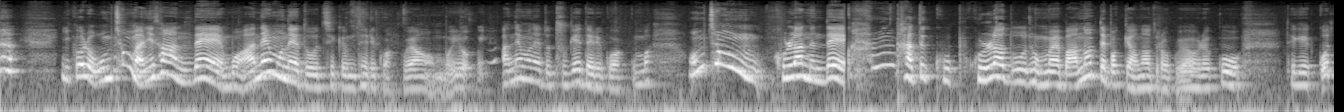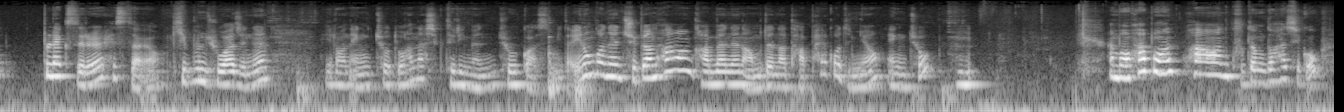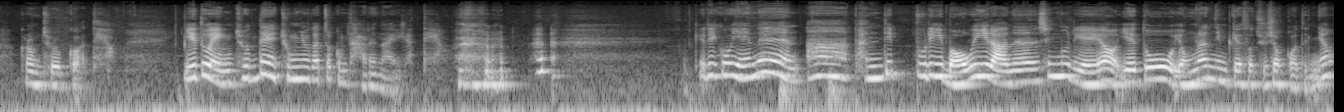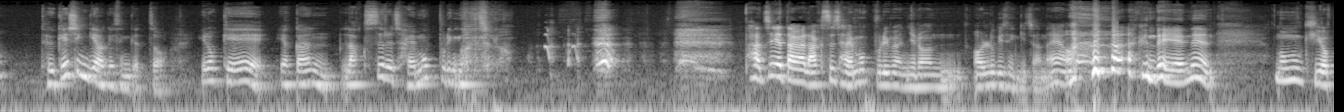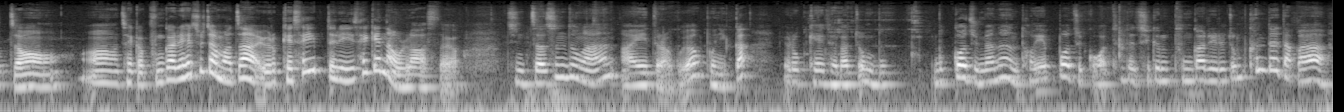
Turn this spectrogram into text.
이거를 엄청 많이 사왔는데 뭐 아네모네도 지금 데리고 왔고요. 뭐 요, 아네모네도 두 개 데리고 왔고 막 엄청 골랐는데 한 가득 고, 골라도 정말 만 원대밖에 안 하더라고요. 그래고 되게 꽃 플렉스를 했어요. 기분 좋아지는 이런 앵초도 하나씩 드리면 좋을 것 같습니다. 이런 거는 주변 화원 가면은 아무데나 다 팔거든요. 앵초. 한번 화원 화원 구경도 하시고 그럼 좋을 것 같아요. 얘도 앵초인데 종류가 조금 다른 아이 같아요. 그리고 얘는 아 반딧불이 머위라는 식물이에요. 얘도 영란님께서 주셨거든요. 되게 신기하게 생겼죠. 이렇게 약간 락스를 잘못 뿌린 것처럼 바지에다가 락스 잘못 뿌리면 이런 얼룩이 생기잖아요. 근데 얘는 너무 귀엽죠. 아, 제가 분갈이 해주자마자 이렇게 새잎들이 세 개나 올라왔어요. 진짜 순둥한 아이더라고요. 보니까 이렇게 제가 좀 묶, 묶어주면은 더 예뻐질 것 같은데 지금 분갈이를 좀 큰 데다가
